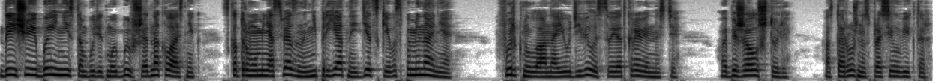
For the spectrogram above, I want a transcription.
Да еще и баянистом будет мой бывший одноклассник, с которым у меня связаны неприятные детские воспоминания». Фыркнула она и удивилась своей откровенности. «Обижал, что ли?» – осторожно спросил Виктор.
